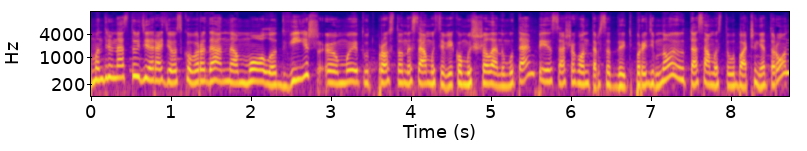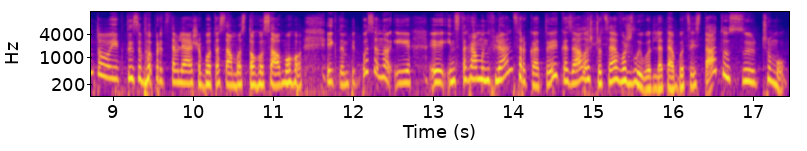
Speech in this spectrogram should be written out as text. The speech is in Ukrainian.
Мандрівна студія Радіо Сковорода на молодвіж. Е, ми тут просто несемося в якомусь шаленому темпі. Саша Гонтар сидить переді мною, та саме з телебачення Торонто, як ти себе представляєш, або та сама з того самого, як там підписано. І е, інстаграм-інфлюенсерка, ти казала, що це важливо для тебе цей статус. Чому?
